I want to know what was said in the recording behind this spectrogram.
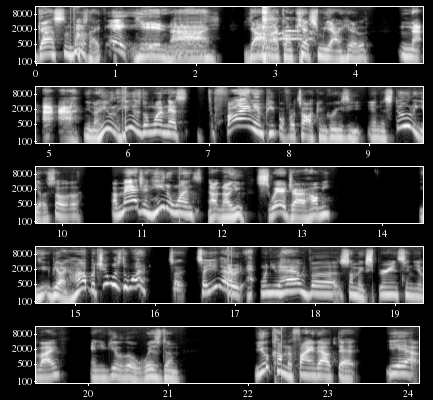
got some he was like, hey, yeah, nah, y'all not gonna catch me out here. Nah, uh-uh. You know, he, he was the one that's fining people for talking greasy in the studio. So uh, imagine he the ones, no, no, you swear jar, homie. You'd be like, huh? But you was the one. So so you gotta when you have uh, some experience in your life and you get a little wisdom, you'll come to find out that yeah,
